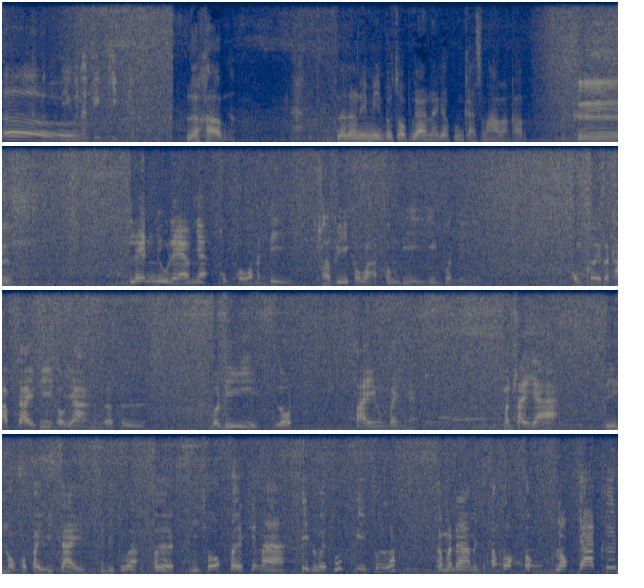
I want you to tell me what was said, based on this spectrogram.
เออดีกว่านั้นจริงๆเลยเหรอครับ แล้วตอนนี้มีประสบการณ์อะไรกับคุณกัสมาบ้างครับ คือเล่นอยู่แล้วเนี่ย ผมเพราะว่ามันดีแล้วพี่เขาว่าต้องดียิ่งกว่านี้ ผมเคยประทับใจพี่เขาอย่างหนึ่งก็คือบอดี้รถใส่ลงไปเนี้ยมันใส่ยากพี่เขาก็ไปวิจัยชนิดที่ว่าเปิดมีโชคเปิดขึ้นมาปิดลงไปปุ๊บมีตัวล็อกธรรมดามันจะต้องล็อกสองล็อกยากขึ้น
